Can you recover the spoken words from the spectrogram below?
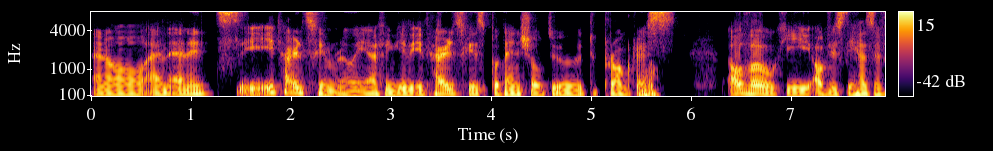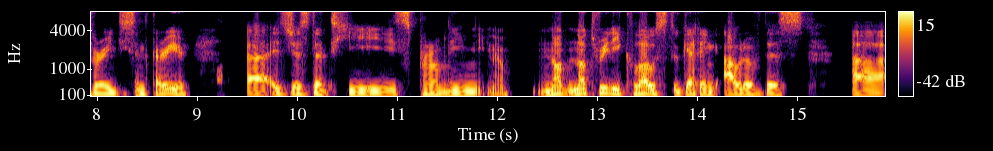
and all and and it's it hurts him really i think. It, it hurts his potential to to progress although he obviously has a very decent career uh, it's just that he's probably you know not not really close to getting out of this uh,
